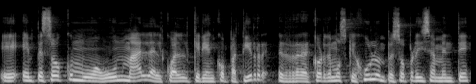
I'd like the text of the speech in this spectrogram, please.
eh, empezó como un mal al cual querían combatir. Recordemos que Hulu empezó precisamente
